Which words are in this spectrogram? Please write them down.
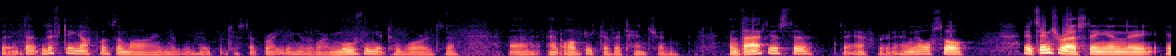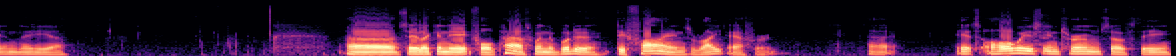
that, that lifting up of the mind, just a brightening of the mind, moving it towards a, uh, an object of attention. And that is the, the effort. And also, it's interesting in the, in the uh, uh, say like in the Eightfold Path, when the Buddha defines right effort, uh, it's always in terms of the,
